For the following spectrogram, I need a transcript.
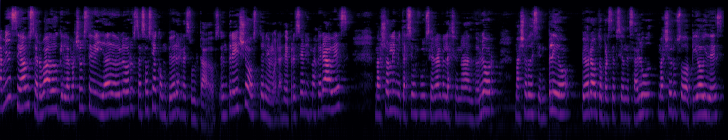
También se ha observado que la mayor severidad de dolor se asocia con peores resultados. Entre ellos tenemos las depresiones más graves, mayor limitación funcional relacionada al dolor, mayor desempleo, peor autopercepción de salud, mayor uso de opioides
